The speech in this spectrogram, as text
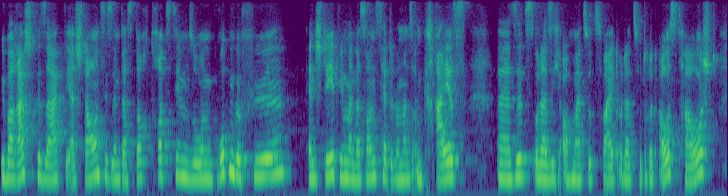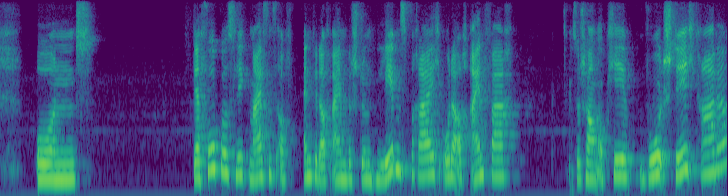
überrascht gesagt, wie erstaunt sie sind, dass doch trotzdem so ein Gruppengefühl entsteht, wie man das sonst hätte, wenn man so im Kreis äh, sitzt oder sich auch mal zu zweit oder zu dritt austauscht. Und der Fokus liegt meistens auf entweder auf einem bestimmten Lebensbereich oder auch einfach zu schauen, okay, wo stehe ich gerade?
